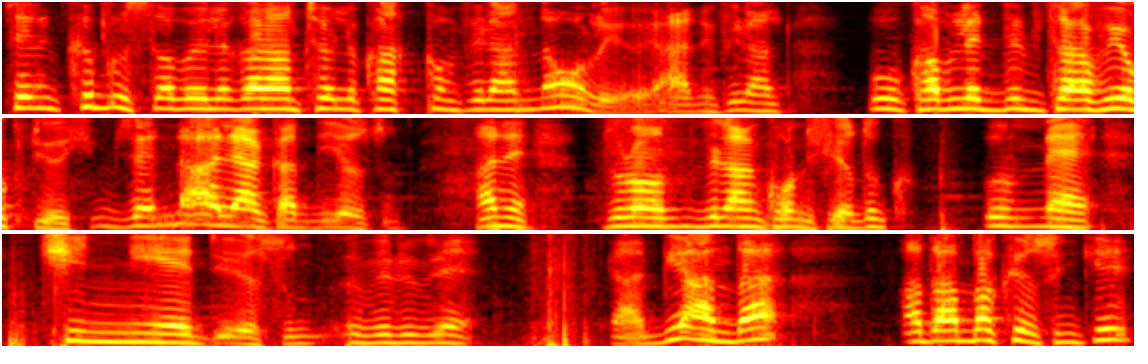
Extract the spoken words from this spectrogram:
senin Kıbrıs'ta böyle garantörlük hakkın filan ne oluyor yani filan bu kabul edilir bir tarafı yok diyor. Şimdi sen ne alaka diyorsun. Hani drone filan konuşuyorduk. Bu ne? Çin niye diyorsun. Öbürü ne? Yani bir anda adam bakıyorsun ki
